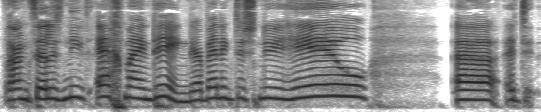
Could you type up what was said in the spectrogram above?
Dranktellen is niet echt mijn ding. Daar ben ik dus nu heel... eh, het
